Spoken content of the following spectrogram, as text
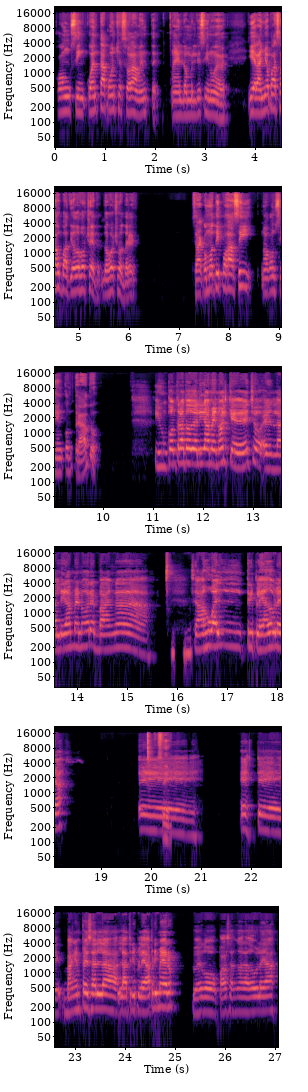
con 50 ponches solamente en el 2019. Y el año pasado batió 283. O sea, como tipos así no consiguen contrato. Y un contrato de liga menor que de hecho en las ligas menores van a Se va a jugar triple A, doble A. Eh, este, van a empezar la, la triple A primero, luego pasan a la doble A.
